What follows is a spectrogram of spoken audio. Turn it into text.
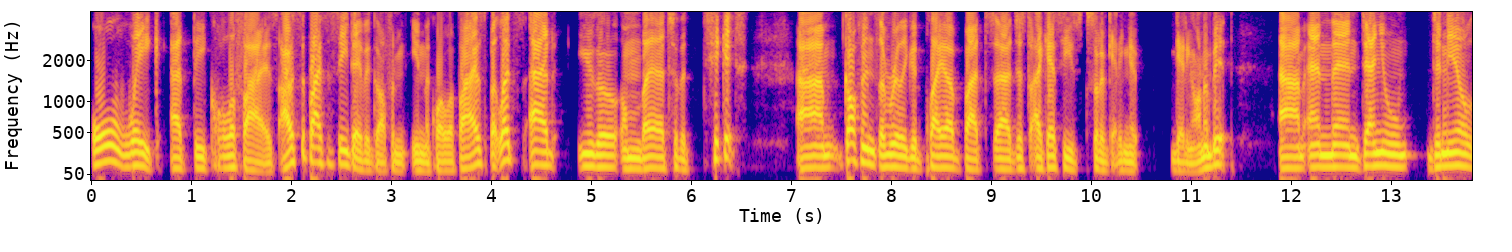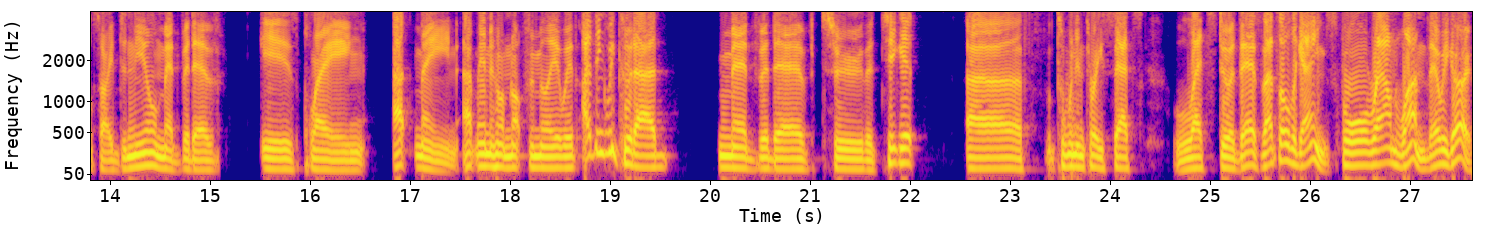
all week at the qualifiers. I was surprised to see David Goffin in the qualifiers, but let's add Ugo Humbert to the ticket. Um, Goffin's a really good player, but uh, just I guess he's sort of getting it, getting on a bit. Um, and then Daniel Daniil, sorry, Daniil Medvedev is playing Atmane. At Main, who I'm not familiar with. I think we could add Medvedev to the ticket uh, to win in three sets. Let's do it there. So that's all the games for round one. There we go.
